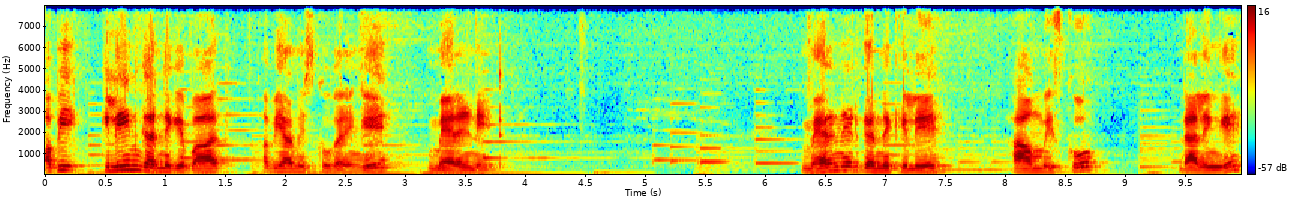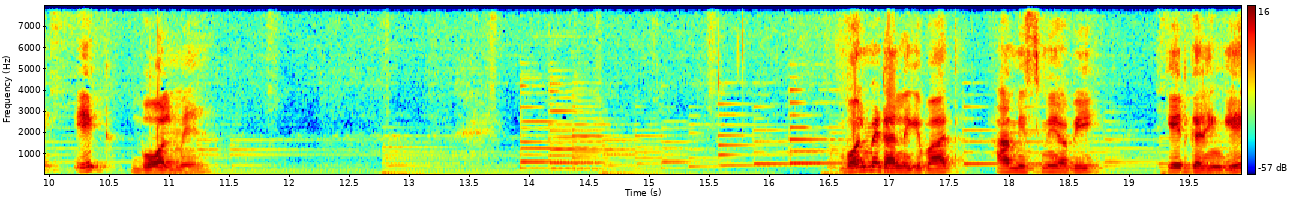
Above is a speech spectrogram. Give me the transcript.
अभी क्लीन करने के बाद अभी हम इसको करेंगे मैरिनेट। मैरिनेट करने के लिए हम इसको डालेंगे एक बॉल में। बॉल में डालने के बाद हम इसमें अभी ऐड करेंगे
